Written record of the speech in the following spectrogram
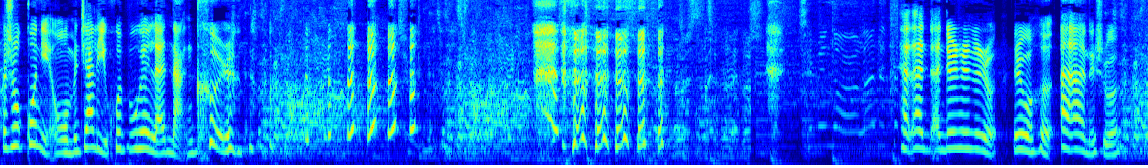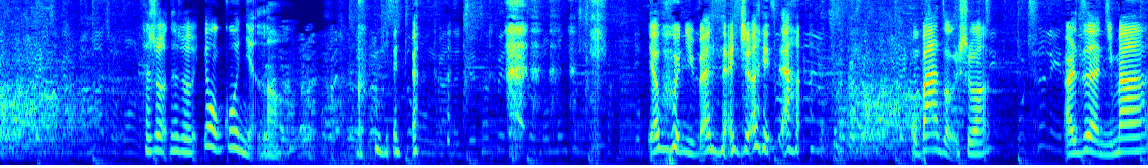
他说过年我们家里会不会来男客人？他他他就是那种那种很暗暗的说，他说他说要过年了，过年，要不你扮男装一下？我爸总说，儿子你妈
